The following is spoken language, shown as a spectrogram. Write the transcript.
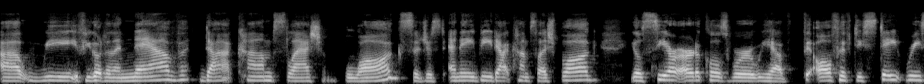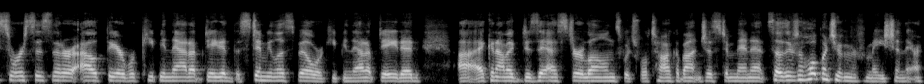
uh, we, if you go to the nav.com slash blog, so just nav.com slash blog, you'll see our articles where we have all 50 state resources that are out there. We're keeping that updated. The stimulus bill, we're keeping that updated. Uh, economic disaster loans, which we'll talk about in just a minute. So there's a whole bunch of information there.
